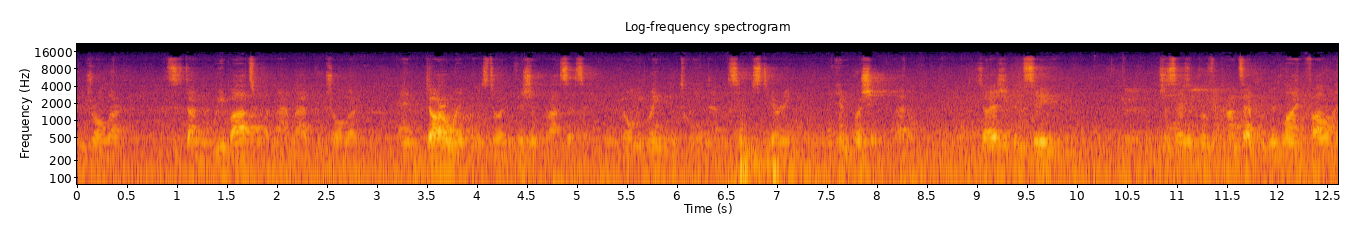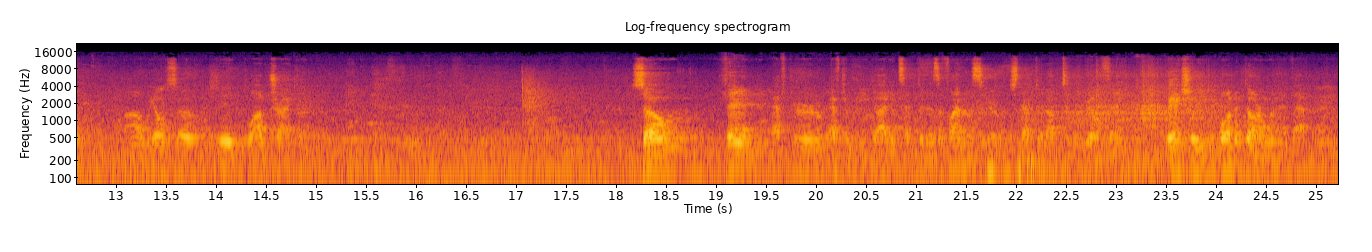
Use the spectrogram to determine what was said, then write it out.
controller. This is done in Webots with a MATLAB controller. And Darwin is doing vision processing. And the only link between them is him steering and him pushing the pedal. So as you can see, just as a proof of concept, we did line following. Uh, we also did blob tracking. So then, after after we got accepted as a finalist here, we stepped it up to the real thing. We actually bought a Darwin at that point,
